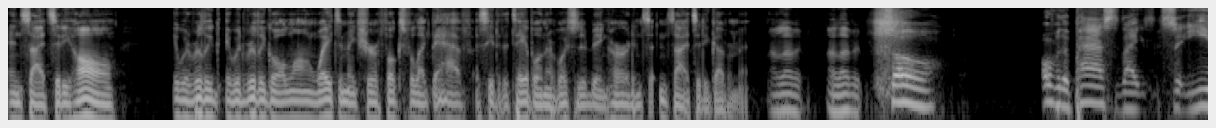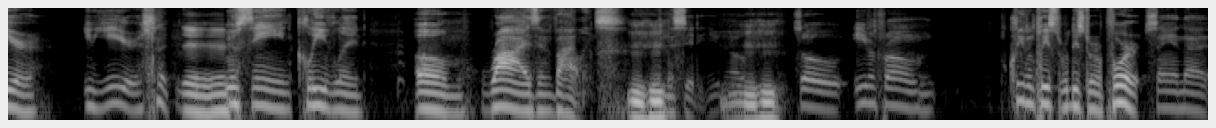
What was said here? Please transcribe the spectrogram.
inside City Hall, it would really it would really go a long way to make sure folks feel like they have a seat at the table and their voices are being heard in, inside city government. I love it. I love it. So, over the past like year, years, Yeah, yeah. we've seen Cleveland um rise in violence Mm-hmm. in the city. You know, Mm-hmm. so even from Cleveland police released a report saying that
